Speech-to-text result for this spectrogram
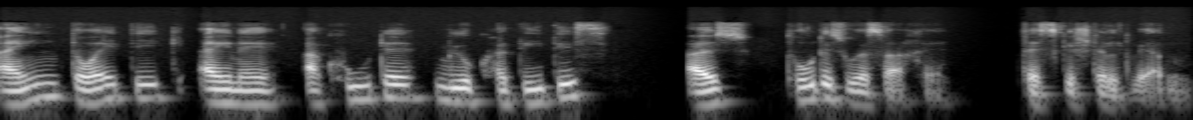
eindeutig eine akute Myokarditis als Todesursache festgestellt werden.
